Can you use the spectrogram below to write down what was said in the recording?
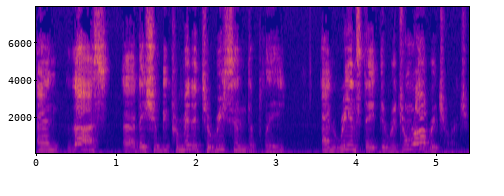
And thus, uh, they should be permitted to rescind the plea and reinstate the original robbery charge.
